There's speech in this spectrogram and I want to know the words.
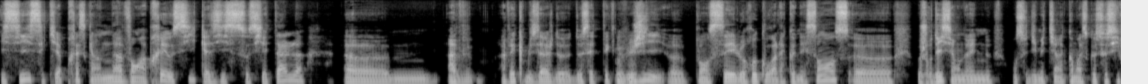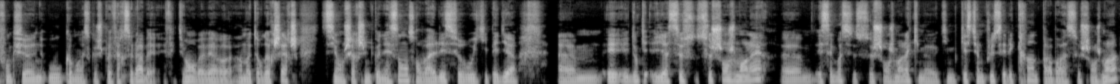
ici, c'est qu'il y a presque un avant-après aussi quasi sociétal avec l'usage de, cette mmh technologie. Euh, penser le recours à la connaissance. Euh, aujourd'hui, si on a une, on se dit mais tiens, comment est-ce que ceci fonctionne ou comment est-ce que je peux faire cela? Ben, Effectivement, on va vers un moteur de recherche. Si on cherche une connaissance, on va aller sur Wikipédia. et, donc, il y a ce, changement-là, et c'est moi ce, changement-là qui me, qui me questionne plus, et les craintes par rapport à ce changement-là.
